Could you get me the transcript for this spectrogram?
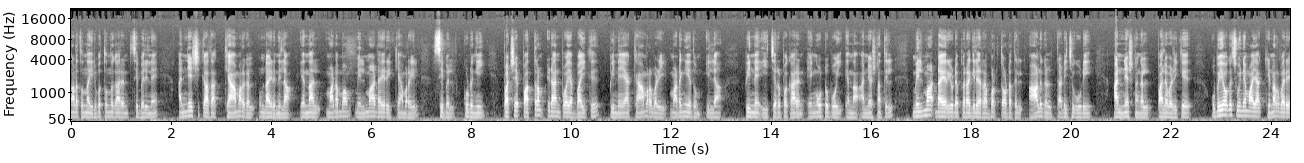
നടത്തുന്ന ഇരുപത്തൊന്നുകാരൻ സിബലിനെ അന്വേഷിക്കാത്ത ക്യാമറകൾ ഉണ്ടായിരുന്നില്ല. എന്നാൽ മടമ്പം മിൽമ ഡയറി ക്യാമറയിൽ സിബൽ കുടുങ്ങി. പക്ഷേ പത്രം ഇടാൻ പോയ ബൈക്ക് പിന്നെ ആ ക്യാമറ വഴി മടങ്ങിയതും ഇല്ല. പിന്നെ ഈ ചെറുപ്പക്കാരൻ എങ്ങോട്ടു പോയി എന്ന അന്വേഷണത്തിൽ മിൽമ ഡയറിയുടെ പിറകിലെ റബ്ബർ തോട്ടത്തിൽ ആളുകൾ തടിച്ചുകൂടി. അന്വേഷണങ്ങൾ പല വഴിക്ക് ഉപയോഗശൂന്യമായ കിണർ വരെ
